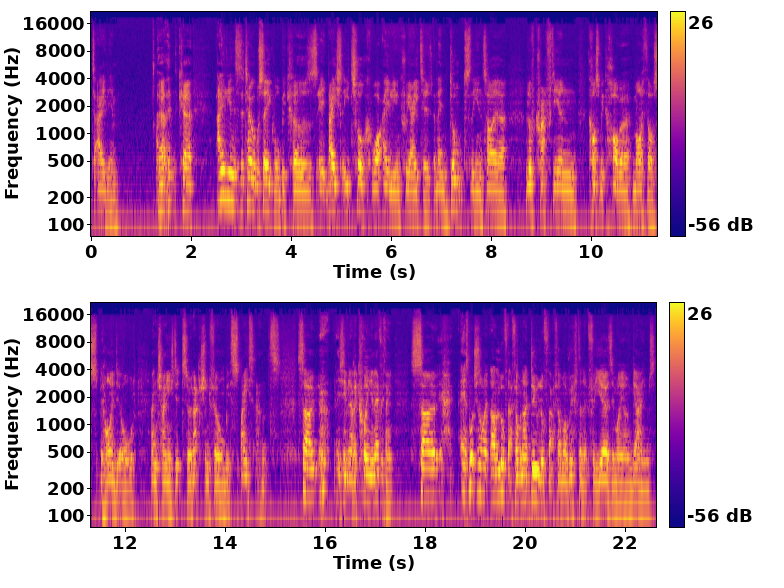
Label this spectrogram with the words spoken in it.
to Alien. Uh, I think uh, Aliens is a terrible sequel because it basically took what Alien created and then dumped the entire Lovecraftian cosmic horror mythos behind it all and changed it to an action film with space ants. So it's even had a queen and everything. So as much as I, I love that film and I do love that film, I've riffed on it for years in my own games.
